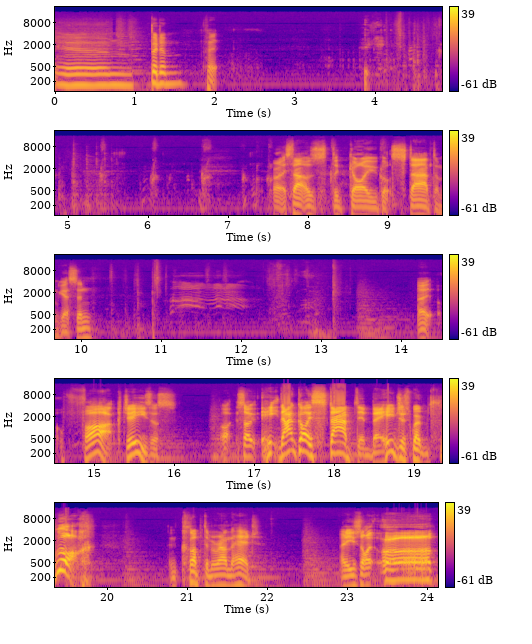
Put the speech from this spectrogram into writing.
Um, ba-dum. Right, so that was the guy who got stabbed, I'm guessing. Uh, oh, fuck, Jesus. Oh, so he that guy stabbed him, but he just went Ugh! and clubbed him around the head. And he's like, Ugh!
